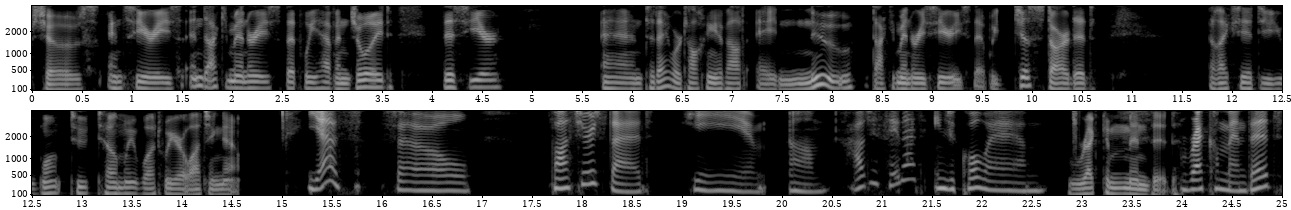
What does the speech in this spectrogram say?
shows and series and documentaries that we have enjoyed this year. And today we're talking about a new documentary series that we just started. Alexia, do you want to tell me what we are watching now? Yes. So, Foster said he, um, how do you say that? Indicou, um, Recommended. recommended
